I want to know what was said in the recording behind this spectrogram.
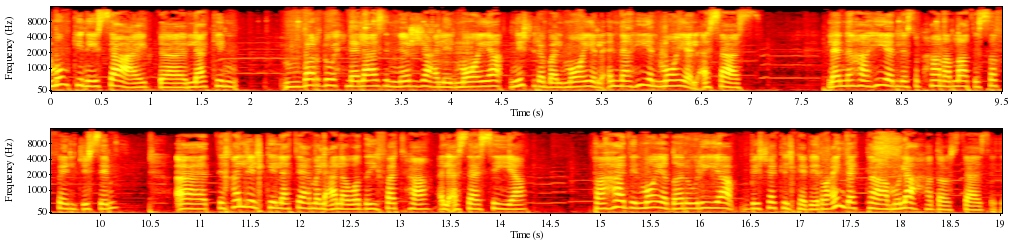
ممكن يساعد آه لكن برضو إحنا لازم نرجع للموية نشرب الموية لأنها هي الموية الأساس لأنها هي اللي سبحان الله تصفي الجسم تخلي الكلى تعمل على وظيفتها الأساسية. فهذه الموية ضرورية بشكل كبير. وعندك ملاحظة استاذي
